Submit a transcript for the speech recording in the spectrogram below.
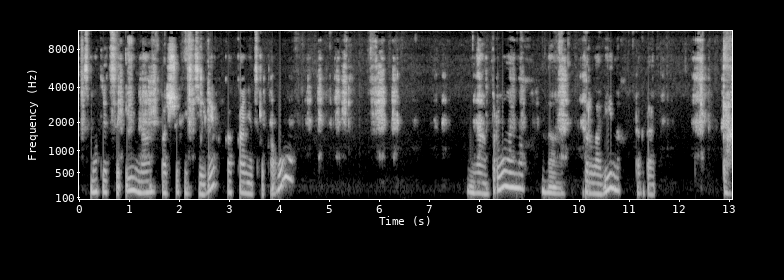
смотрится и на больших изделиях, как конец рукавов, на проймах, на горловинах и так далее. Так,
